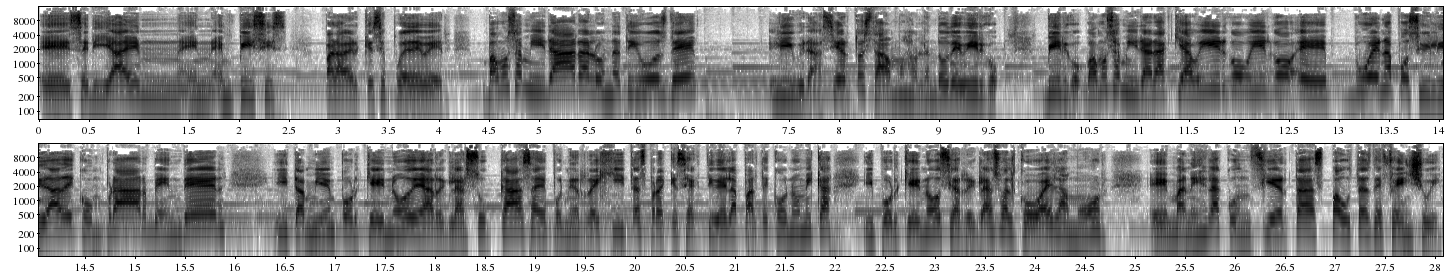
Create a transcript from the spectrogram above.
eh, sería en, en, en Pisces para ver qué se puede ver. Vamos a mirar a los nativos de Libra, ¿cierto? Estábamos hablando de Virgo. Virgo, vamos a mirar aquí a Virgo. Virgo, eh, buena posibilidad de comprar, vender y también, ¿por qué no?, de arreglar su casa, de poner rejitas para que se active la parte económica y, ¿por qué no?, se arregla su alcoba del amor. Eh, manéjela con ciertas pautas de Feng Shui.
